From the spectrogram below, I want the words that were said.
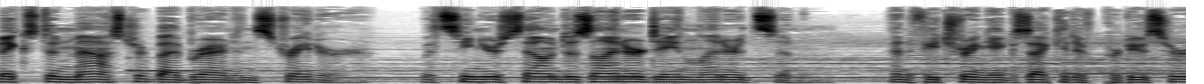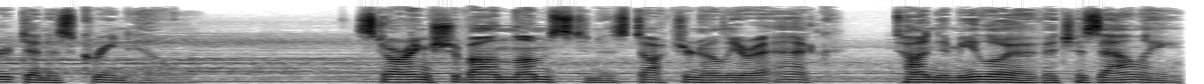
Mixed and mastered by Brandon Strader, with senior sound designer Dayn Leonardson, and featuring executive producer Dennis Greenhill. Starring Siobhan Lumsden as Dr. Nolira Eck, Tanja Milojevic as Ally,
